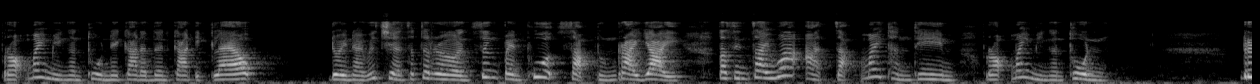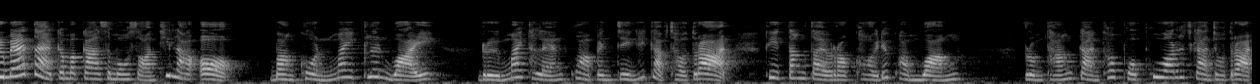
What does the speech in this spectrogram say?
เพราะไม่มีเงินทุนในการดำเนินการอีกแล้ว โดยนายวิเชียนทรัพย์เจริญซึ่งเป็นผู้สนับสนุนรายใหญ่ ตัดสินใจว่าอาจจะไม่ทันทีม เพราะไม่มีเงินทุน หรือแม้แต่กรรมการสโมสรที่ลาออก บางคนไม่เคลื่อนไหว หรือไม่แถลงความเป็นจริงให้กับชาวตราดที่ตั้งใจรอคอยด้วยความหวัง รวมทั้งการเข้าพบผู้ว่าราชการจังหวัดตราด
